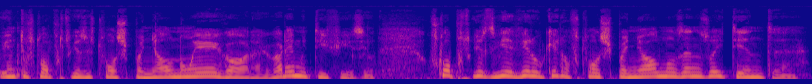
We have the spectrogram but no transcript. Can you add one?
entre o futebol português e o futebol espanhol não é agora. Agora é muito difícil. O futebol português devia ver o que era o futebol espanhol nos anos 80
